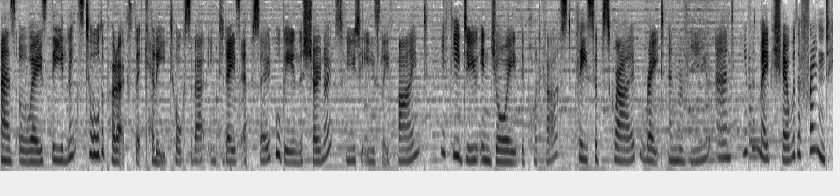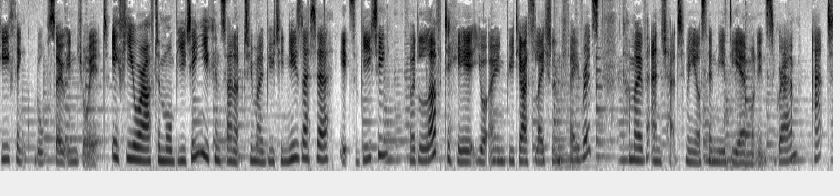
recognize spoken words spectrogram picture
As always, the links to all the products that Kelly talks about in today's episode will be in the show notes for you to easily find. If you do enjoy the podcast, please subscribe, rate, and review, and even maybe share with a friend who you think would also enjoy it. If you are after more beauty, you can sign up to my beauty newsletter, It's a Beauty. I would love to hear your own beauty isolation and favourites. Come over and chat to me or send me a DM on Instagram at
